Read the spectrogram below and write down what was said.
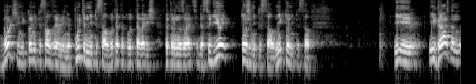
Больше никто не писал заявление. Путин не писал. Вот этот вот товарищ, который называет себя судьей, тоже не писал. Никто не писал. И, и граждан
